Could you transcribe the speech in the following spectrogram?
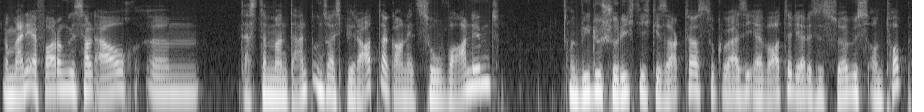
Meine Erfahrung ist halt auch, ähm, dass der Mandant uns als Berater gar nicht so wahrnimmt. Und wie du schon richtig gesagt hast, so quasi erwartet, ja, das ist Service on top.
